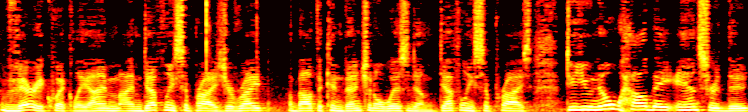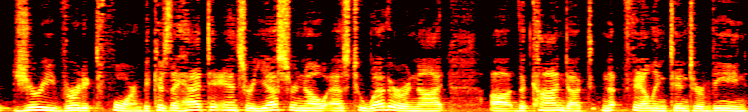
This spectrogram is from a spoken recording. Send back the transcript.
Very quickly. I'm, I'm definitely surprised. You're right about the conventional wisdom. Definitely surprised. Do you know how they answered the jury verdict form? Because they had to answer yes or no as to whether or not uh, the conduct failing to intervene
